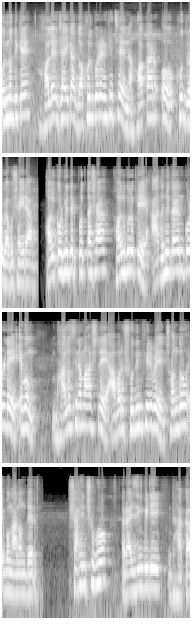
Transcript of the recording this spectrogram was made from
অন্যদিকে হলের জায়গা দখল করে রেখেছেন হকার ও ক্ষুদ্র ব্যবসায়ীরা। হল কর্মীদের প্রত্যাশা, হলগুলোকে আধুনিকায়ন করলে এবং ভালো সিনেমা আসলে আবারও সুদিন ফিরবে ছন্দ এবং আনন্দের। Shahin Shuvo, rising BD, Dhaka.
